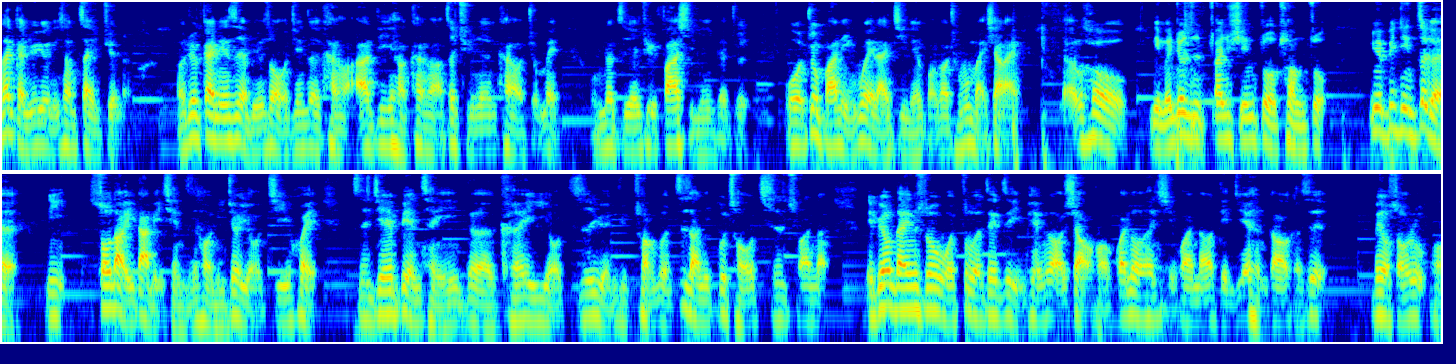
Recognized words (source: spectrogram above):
那感觉有点像债券了。我觉得概念是，比如说我今天这个看好阿迪，好看好这群人看好九妹。我们就直接去发行一个，就我就把你未来几年广告全部买下来，然后你们就是专心做创作，因为毕竟这个你收到一大笔钱之后，你就有机会直接变成一个可以有资源去创作，至少你不愁吃穿了，你不用担心说我做的这支影片很好笑哈，观众很喜欢，然后点击也很高，可是没有收入哈，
